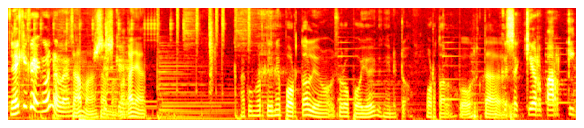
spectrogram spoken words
Ya iki kayak ngono lah. Sama, sama. kayak- Makanya Aku ngerti ini portal ya Surabaya iki ngene tok. Portal. portal. ke secure parking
